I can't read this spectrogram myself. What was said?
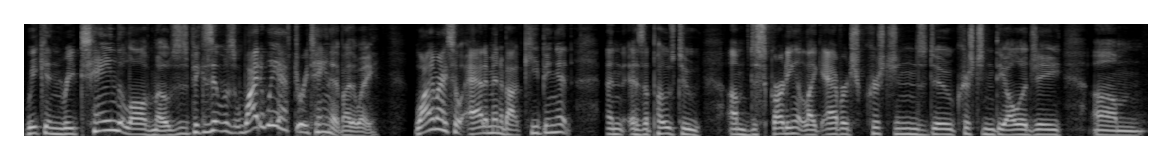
we can retain the law of Moses because it was. Why do we have to retain it, by the way? Why am I so adamant about keeping it and as opposed to um, discarding it like average Christians do, Christian theology? Um,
